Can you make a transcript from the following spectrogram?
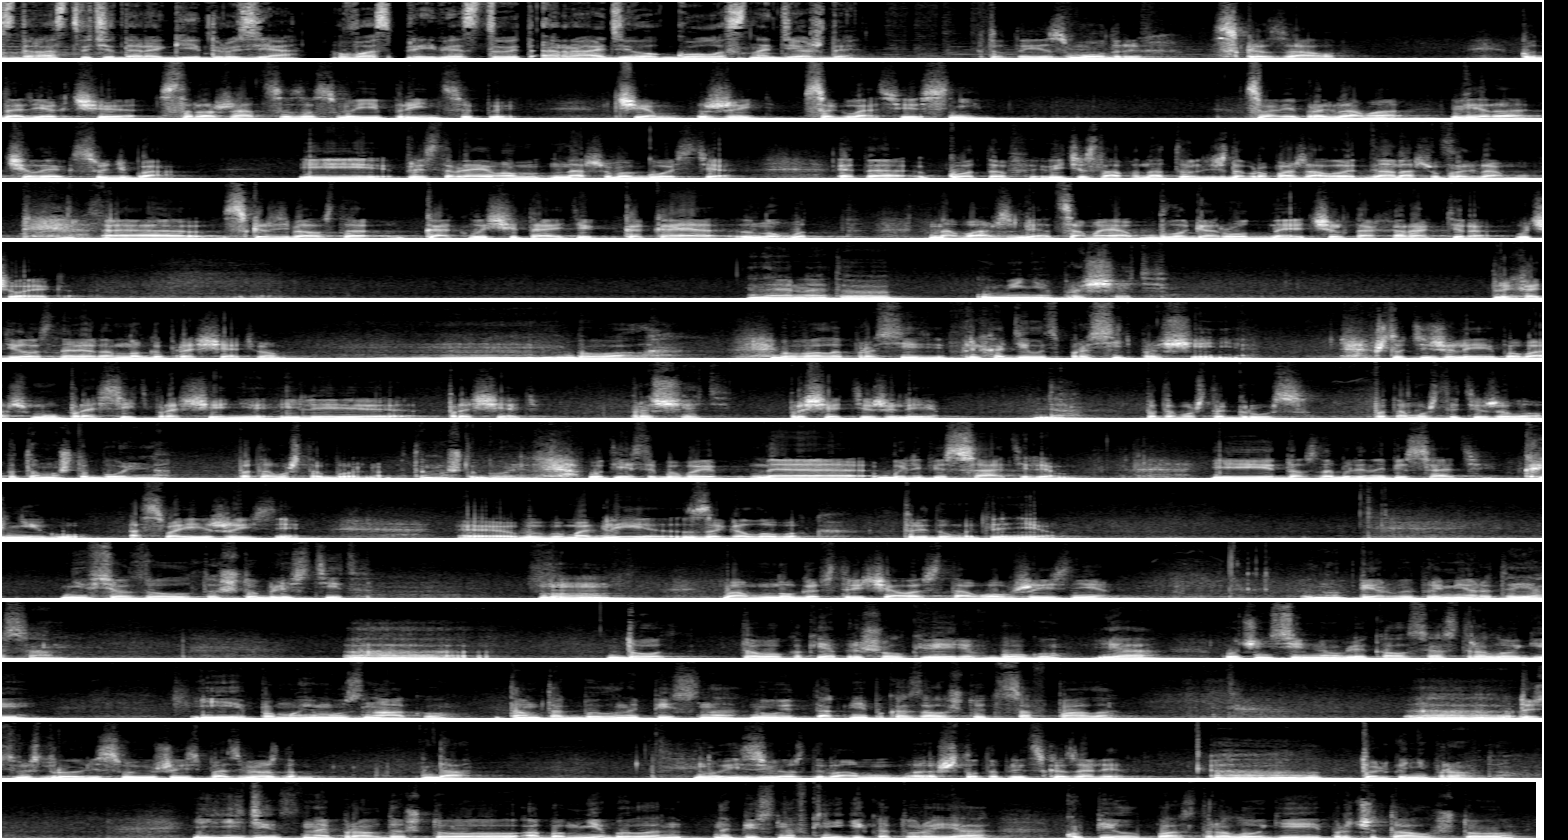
Здравствуйте, дорогие друзья! Вас приветствует радио «Голос надежды». Кто-то из мудрых сказал, куда легче сражаться за свои принципы, чем жить в согласии с ним. С вами программа «Вера. Человек. Судьба». И представляю вам нашего гостя. Это Котов Вячеслав Анатольевич. Добро пожаловать на нашу программу. Э, скажите, пожалуйста, как вы считаете, какая, ну вот, на ваш взгляд, самая благородная черта характера у человека? Наверное, это умение прощать. Приходилось, наверное, много прощать вам. Бывало. Бывало, проси, приходилось просить прощения. Что тяжелее, по-вашему, просить прощения или прощать? Прощать. Прощать тяжелее. Да. Потому что груз, потому что тяжело. Потому что больно. Потому что больно. Потому что больно. Вот если бы вы э, были писателем и должны были написать книгу о своей жизни, э, вы бы могли заголовок придумать для нее? Не все золото, что блестит. М-м. Вам много встречалось того в жизни? Ну, первый пример это я сам. А, до того, как я пришел к вере в Богу, я очень сильно увлекался астрологией. И по моему знаку, там так было написано, ну и так мне показалось, что это совпало. То есть вы строили свою жизнь по звездам? Да. Ну и звезды вам э, что-то предсказали? А, только неправду. Единственная правда, что обо мне было написано в книге, которую я купил по астрологии и прочитал, что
